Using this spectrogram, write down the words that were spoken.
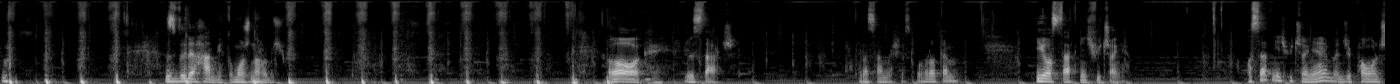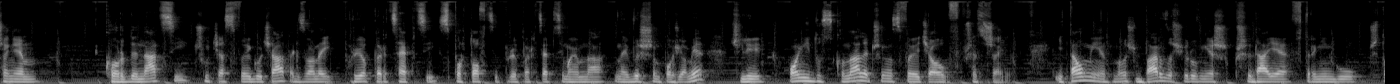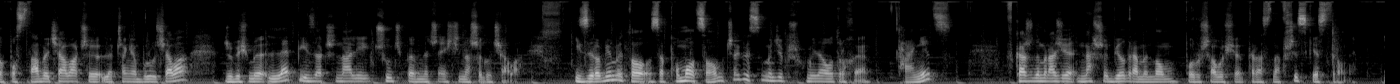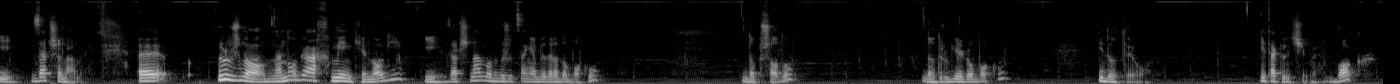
Z wydechami to można robić. Ok, wystarczy. Wracamy się z powrotem. I ostatnie ćwiczenie. Ostatnie ćwiczenie będzie połączeniem koordynacji czucia swojego ciała, tak zwanej priopercepcji. Sportowcy priopercepcji mają na najwyższym poziomie, czyli oni doskonale czują swoje ciało w przestrzeni. I ta umiejętność bardzo się również przydaje w treningu, czy to postawy ciała, czy leczenia bólu ciała, żebyśmy lepiej zaczynali czuć pewne części naszego ciała. I zrobimy to za pomocą czegoś, co będzie przypominało trochę taniec. W każdym razie nasze biodra będą poruszały się teraz na wszystkie strony. I zaczynamy. Luźno na nogach, miękkie nogi i zaczynamy od wyrzucenia biodra do boku, do przodu, do drugiego boku i do tyłu. I tak lecimy. Bok.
